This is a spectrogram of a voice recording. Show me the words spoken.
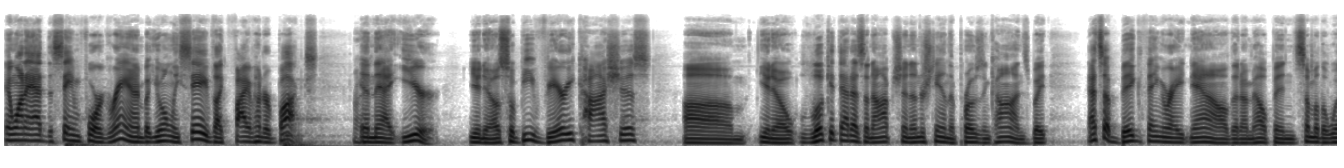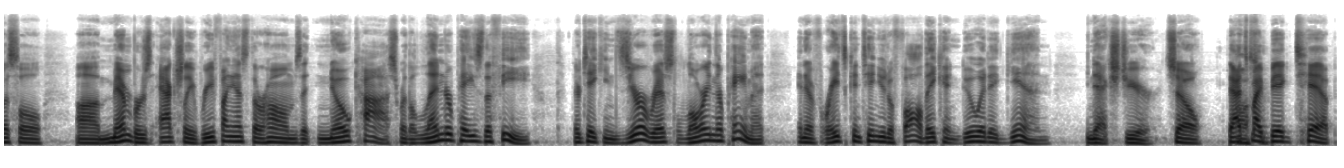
and want to add the same four grand, but you only saved like five hundred bucks in that year. You know, so be very cautious. Um, you know, look at that as an option. Understand the pros and cons, but that's a big thing right now that I'm helping some of the whissel uh, members actually refinance their homes at no cost, where the lender pays the fee. They're taking zero risk, lowering their payment, and if rates continue to fall, they can do it again next year. So that's my big tip.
